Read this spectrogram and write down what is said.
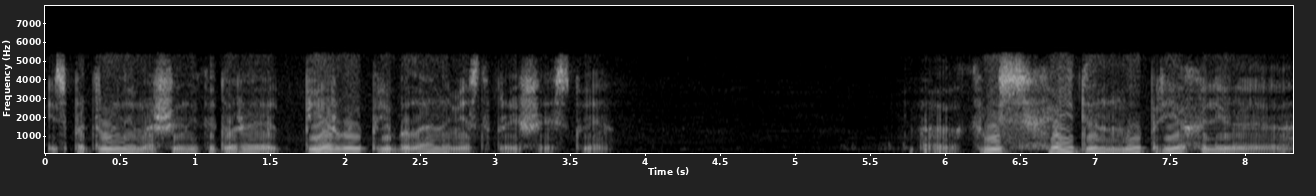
из патрульной машины, которая первой прибыла на место происшествия. К мисс Хейден мы приехали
